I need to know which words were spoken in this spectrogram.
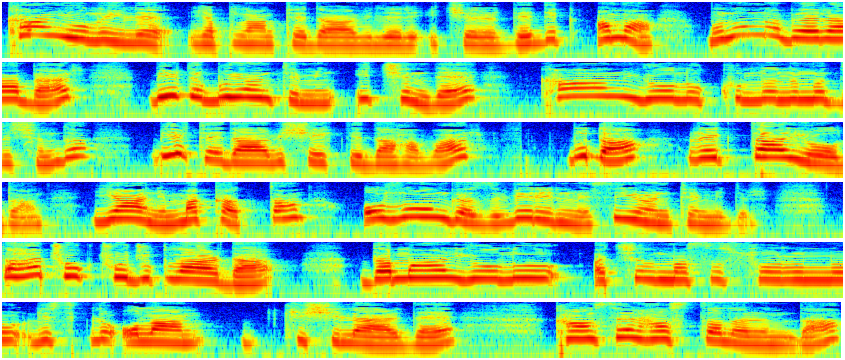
kan yolu ile yapılan tedavileri içerir dedik ama bununla beraber bir de bu yöntemin içinde kan yolu kullanımı dışında bir tedavi şekli daha var. Bu da rektal yoldan yani makattan ozon gazı verilmesi yöntemidir. Daha çok çocuklarda damar yolu açılması sorunlu riskli olan kişilerde kanser hastalarında,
